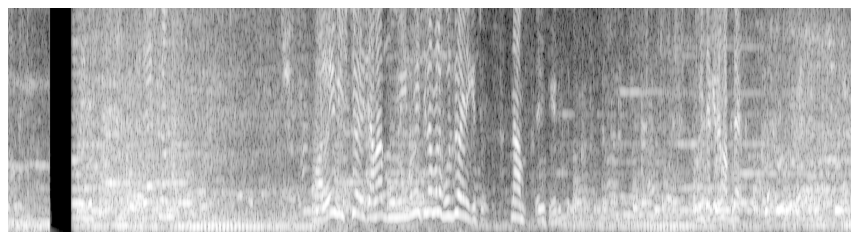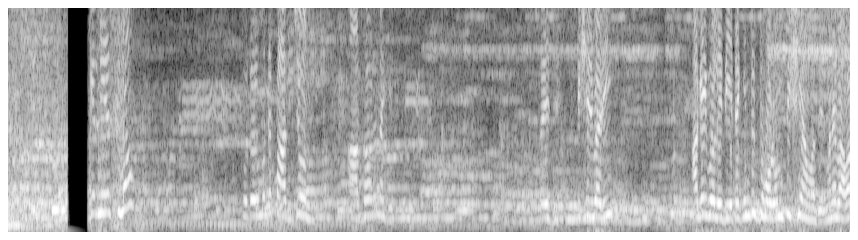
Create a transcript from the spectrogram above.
যাব না। ভালোই বৃষ্টি হয়েছে, আমরা ঘুমিয়ে ঘুমিয়েছিলাম বলে বুঝতে পারিনি কিছু। নাম। এই ওই দেখ ভাব দেখ। নিয়ে এসেছিল। টোটোর মধ্যে পাঁচজন, আট ধরে নাকি? এই যে, পিসির বাড়ি। আগেই বলে দিই এটা কিন্তু ধরম পিসি আমাদের। মানে বাবা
